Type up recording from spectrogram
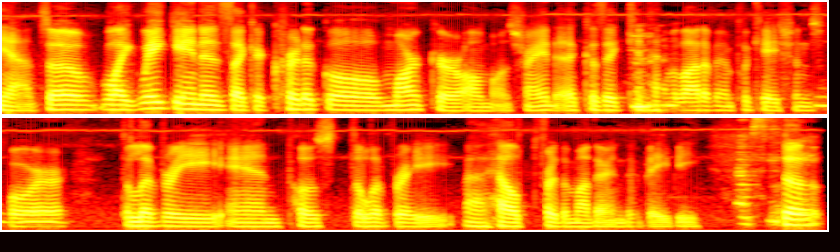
Yeah. So, like, weight gain is like a critical marker almost, right? Because uh, it can mm-hmm. have a lot of implications mm-hmm. for delivery and post delivery uh, health for the mother and the baby. Absolutely. So,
